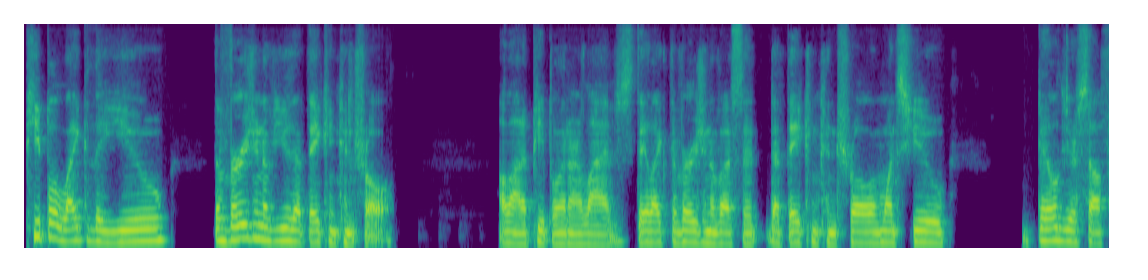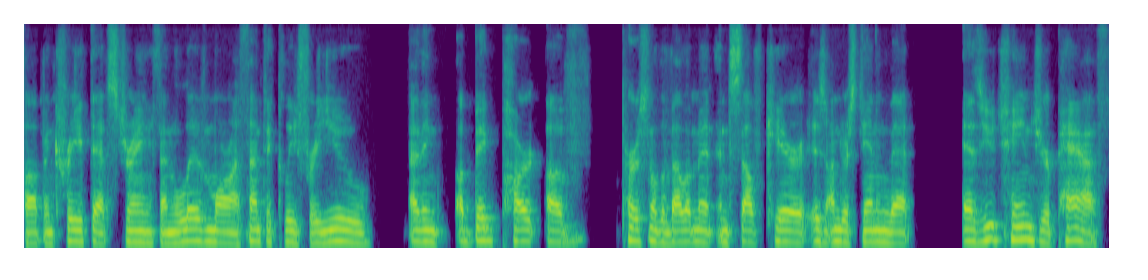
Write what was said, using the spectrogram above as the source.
people like the you, the version of you that they can control a lot of people in our lives. They like the version of us that, that they can control. And once you build yourself up and create that strength and live more authentically for you, I think a big part of personal development and self care is understanding that as you change your path,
